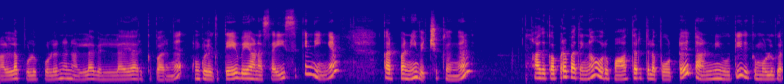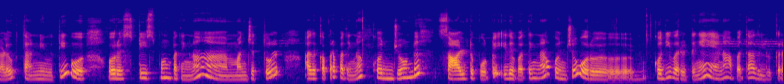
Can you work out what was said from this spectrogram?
நல்லா புழு புழுன்னு நல்லா வெள்ளையாக இருக்குது பாருங்கள் உங்களுக்கு தேவையான சைஸுக்கு நீங்கள் கட் பண்ணி வச்சுக்கோங்க. அதுக்கப்புறம் பார்த்திங்கன்னா ஒரு பாத்திரத்தில் போட்டு தண்ணி ஊற்றி இதுக்கு முழுகிற அளவுக்கு தண்ணி ஊற்றி ஒரு டீஸ்பூன் பார்த்திங்கன்னா மஞ்சத்தூள் அதுக்கப்புறம் பார்த்திங்கன்னா கொஞ்சோண்டு சால்ட்டு போட்டு இது பார்த்திங்கன்னா கொஞ்சம் ஒரு கொதி வரட்டுங்க. ஏன்னா அப்போ தான் அதில் இருக்கிற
